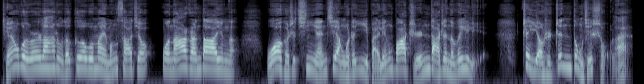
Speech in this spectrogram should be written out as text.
田慧文拉着我的胳膊卖萌撒娇，我哪敢答应啊！我可是亲眼见过这一百零八纸人大阵的威力，这要是真动起手来，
